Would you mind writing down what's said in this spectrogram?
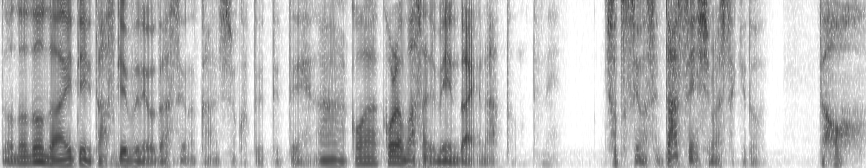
どんどんどんどん相手に助け舟を出すような感じのこと言ってて、ああ、これは、これはまさに面談やなと思ってね。ちょっとすいません、脱線しましたけど。ああ。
